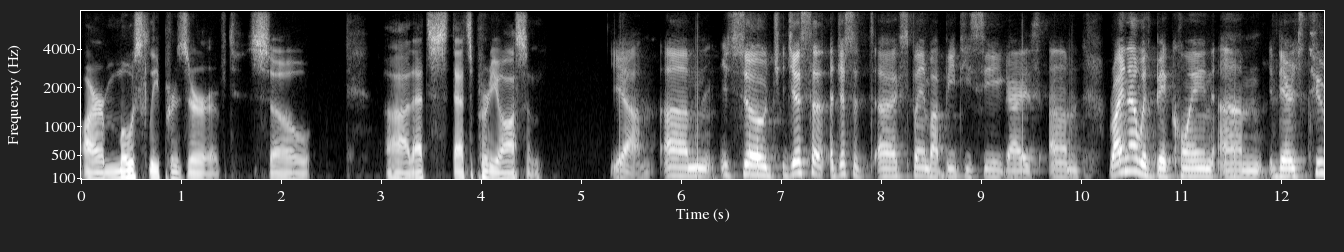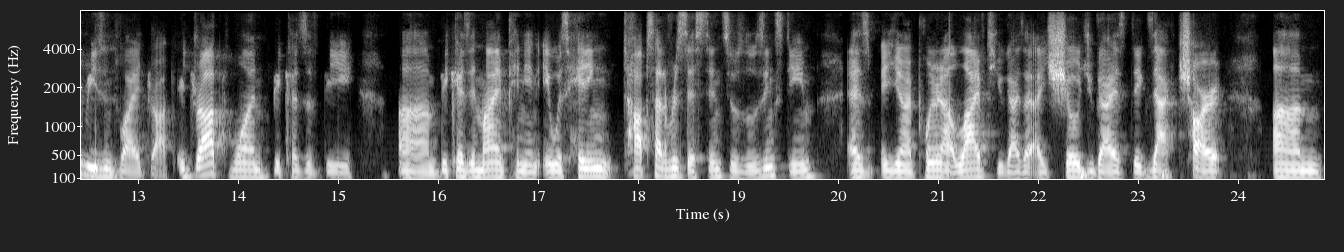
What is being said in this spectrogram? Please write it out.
are mostly preserved. So uh, that's that's pretty awesome. Yeah. Um, so just to, just to uh, explain about BTC, guys. Um, right now with Bitcoin, um, there's two reasons why it dropped. It dropped one because of the um, because in my opinion, it was hitting top side of resistance. It was losing steam. As you know, I pointed out live to you guys. I, I showed you guys the exact chart um,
